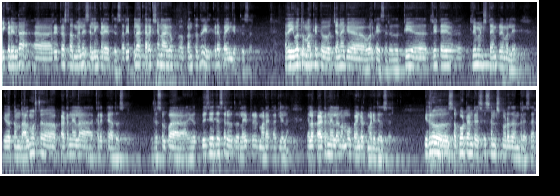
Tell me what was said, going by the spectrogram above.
ಈ ಕಡೆಯಿಂದ ರಿಟ್ರೆಸ್ಟ್ ಆದಮೇಲೆ ಸೆಲ್ಲಿಂಗ್ ಕಡೆ ಇರ್ತೀವಿ ಸರ್. ಇಲ್ಲ ಕರೆಕ್ಷನ್ ಆಗ ಬಂತಂದರೆ ಇಲ್ಲಿ ಕಡೆ ಬೈಂಗ್ ಇರ್ತೀವಿ ಸರ್. ಅದೇ ಇವತ್ತು ಮಾರ್ಕೆಟ್ ಚೆನ್ನಾಗಿ ವರ್ಕ್ ಆಯ್ತು ಸರ್. ಇದು T three time three minutes time ಫ್ರೇಮಲ್ಲಿ ಇವತ್ತು ನಮ್ದು ಆಲ್ಮೋಸ್ಟ್ ಪ್ಯಾಟರ್ನ್ ಎಲ್ಲ ಕರೆಕ್ಟೇ ಆದವು ಸರ್. ಅಂದರೆ ಸ್ವಲ್ಪ, ಇವತ್ತು ಬ್ಯುಸಿ ಇದೆ ಸರ್, ಇವತ್ತು ಲೈವ್ ಟ್ರೇಡ್ ಮಾಡೋಕ್ಕಾಗಲಿಲ್ಲ ಎಲ್ಲ ಪ್ಯಾಟರ್ನ್ ಎಲ್ಲ ನಾವು ಫೈಂಡ್ ಔಟ್ ಮಾಡಿದ್ದೇವೆ ಸರ್. ಇದ್ರ ಸಪೋರ್ಟ್ ಆ್ಯಂಡ್ ರೆಸಿಸ್ಟೆನ್ಸ್ ನೋಡೋದಂದ್ರೆ ಸರ್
